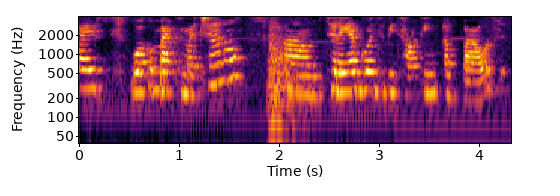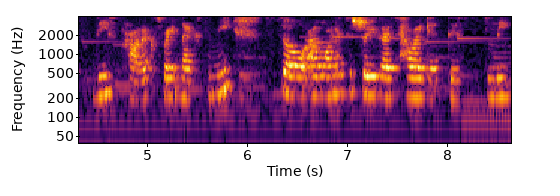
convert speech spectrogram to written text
guys welcome back to my channel. Um, today I'm going to be talking about these products right next to me. So I wanted to show you guys how I get this sleek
